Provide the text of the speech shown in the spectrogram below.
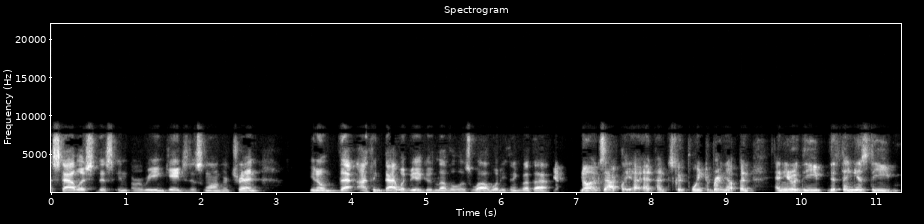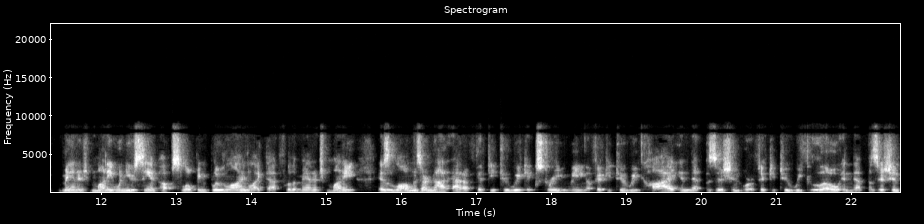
establish this in, or re-engage this longer trend, you know, that I think that would be a good level as well. What do you think about that? Yeah. No, exactly. I, I, it's a good point to bring up. And and you know the the thing is the managed money. When you see an upsloping blue line like that for the managed money, as long as they're not at a 52 week extreme, meaning a 52 week high in that position or a 52 week low in that position,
